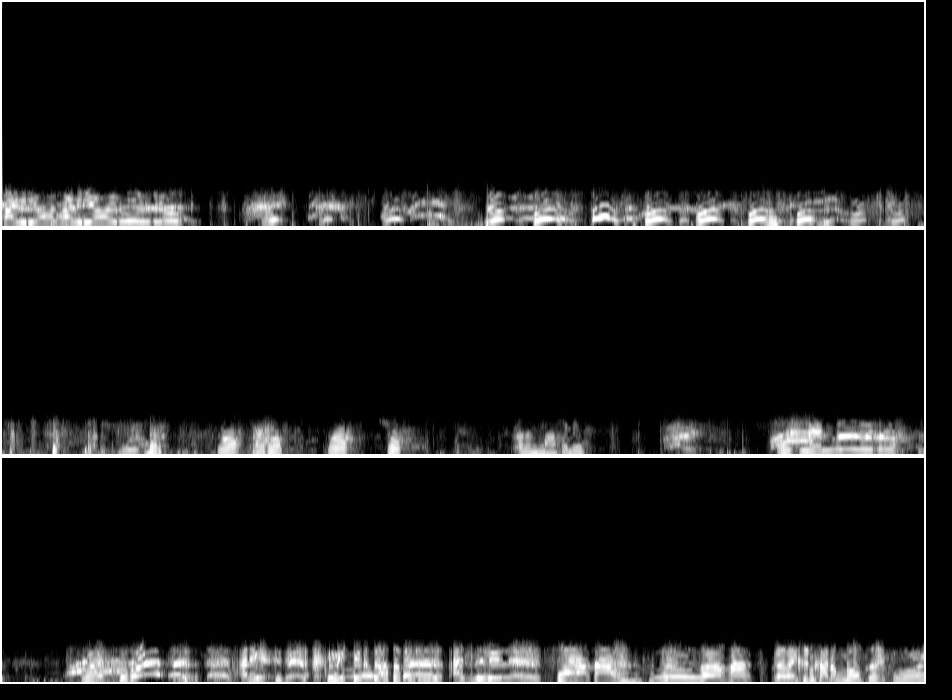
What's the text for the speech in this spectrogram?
ถ่ายวิดีโอถ่ายวิดีโอถ่ายวิดีโอ อันนั้นมาค่ะมิวโอ้ยเหม็นมากเลยค่ะ อันนี้ อันนี้คืออันนี้สวยแล้วค่ะสวยแล้วค่ะ เกิดอะไรขึ้นคะน้องนุ๊กโอ้ย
